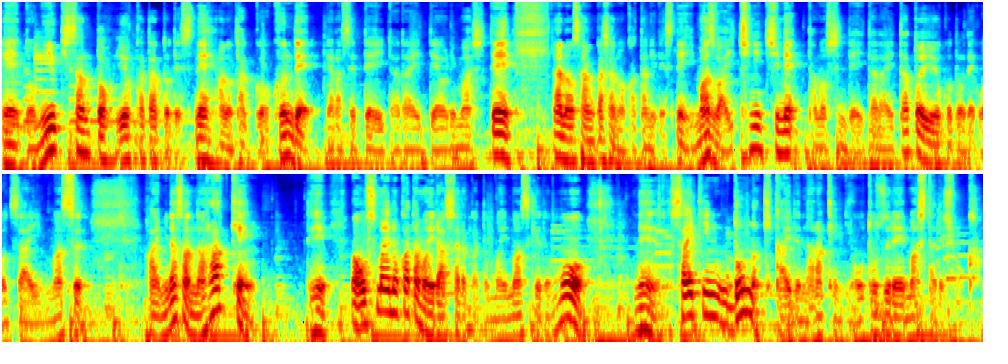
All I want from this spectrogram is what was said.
えっ、と、みゆきさんという方とですね、あの、タッグを組んでやらせていただいておりまして、あの、参加者の方にですね、まずは1日目楽しんでいただいたということでございます。はい、皆さん奈良県で、まあ、お住まいの方もいらっしゃるかと思いますけども、ね、最近どんな機会で奈良県に訪れましたでしょうか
